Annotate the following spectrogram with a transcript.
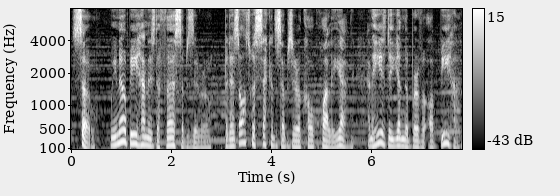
So, we know Bi-Han is the first Sub-Zero, but there's also a second Sub-Zero called Kuai Liang, and he is the younger brother of Bi-Han.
